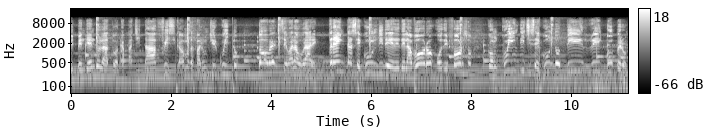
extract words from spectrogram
Dipendendo la tua capacità fisica Vamos a fare un circuito dove si va a lavorare 30 secondi di, di lavoro o di forzo con 15 secondi di recupero.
